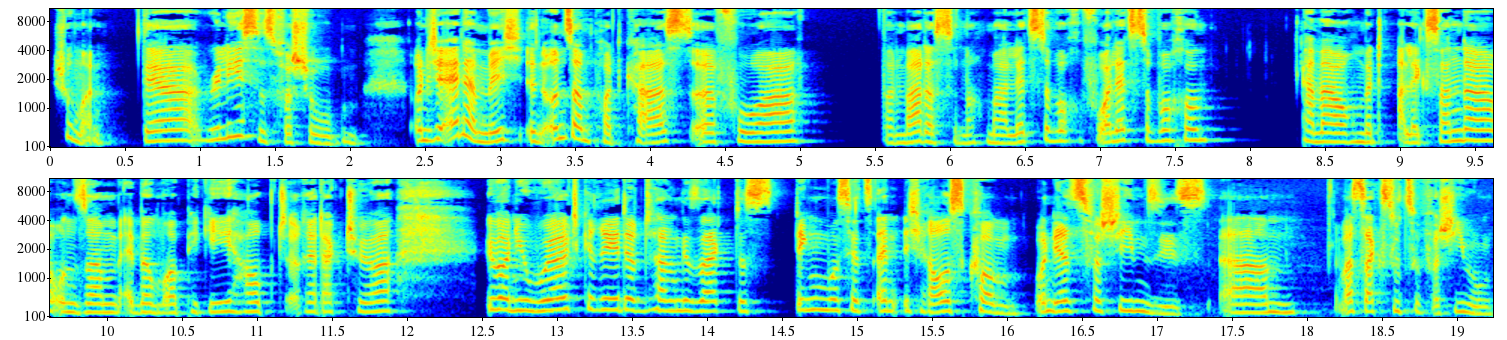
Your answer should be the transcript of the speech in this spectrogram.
Schumann, der Release ist verschoben. Und ich erinnere mich in unserem Podcast äh, vor wann war das denn nochmal? Letzte Woche, vorletzte Woche, haben wir auch mit Alexander, unserem MMORPG-Hauptredakteur, über New World geredet und haben gesagt, das Ding muss jetzt endlich rauskommen. Und jetzt verschieben sie es. Ähm, was sagst du zur Verschiebung?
